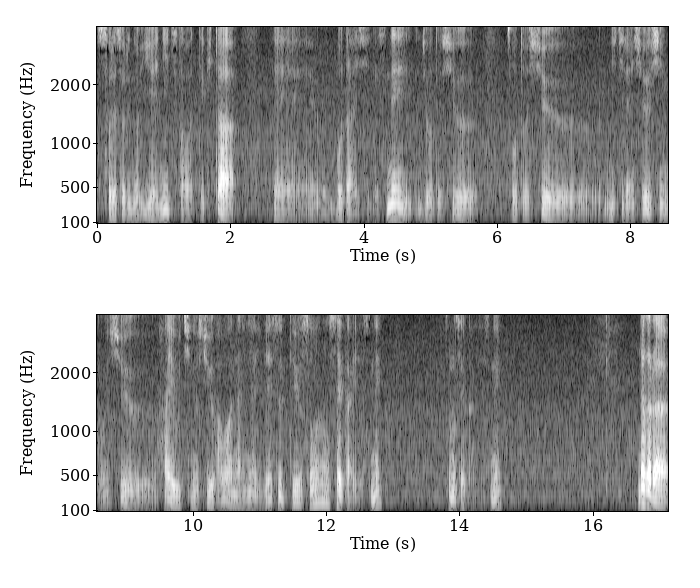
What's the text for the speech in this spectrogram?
それぞれの家に伝わってきたえー、菩提寺ですね。浄土宗曹洞宗日蓮宗真言宗はいうちの宗派は何々ですっていうその世界ですね。その世界ですね。だから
